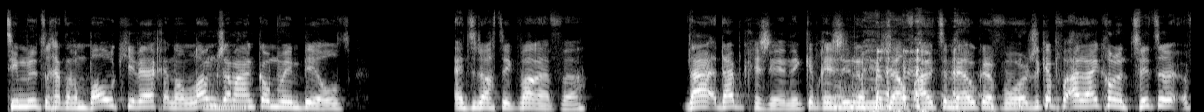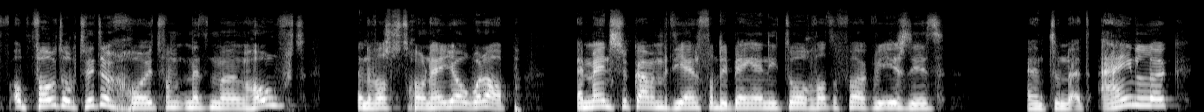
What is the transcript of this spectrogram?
10 minuten gaat er een balkje weg. En dan langzaamaan Mhm. komen we in beeld. En toen dacht ik, wacht even. Daar, daar heb ik geen zin in. Ik heb geen zin om mezelf uit te melken ervoor. Dus ik heb uiteindelijk gewoon een Twitter, op foto op Twitter gegooid van, met mijn hoofd. En dan was het gewoon, hey yo, what up? En mensen kwamen met die end van, die ben jij niet toch? What the fuck, wie is dit? En toen uiteindelijk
